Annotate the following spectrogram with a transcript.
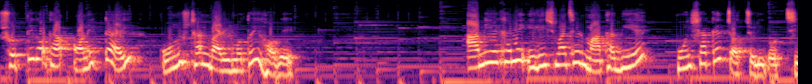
সত্যি কথা অনেকটাই অনুষ্ঠান বাড়ির মতোই হবে। আমি এখানে ইলিশ মাছের মাথা দিয়ে পুঁই শাকের চচ্চড়ি করছি।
